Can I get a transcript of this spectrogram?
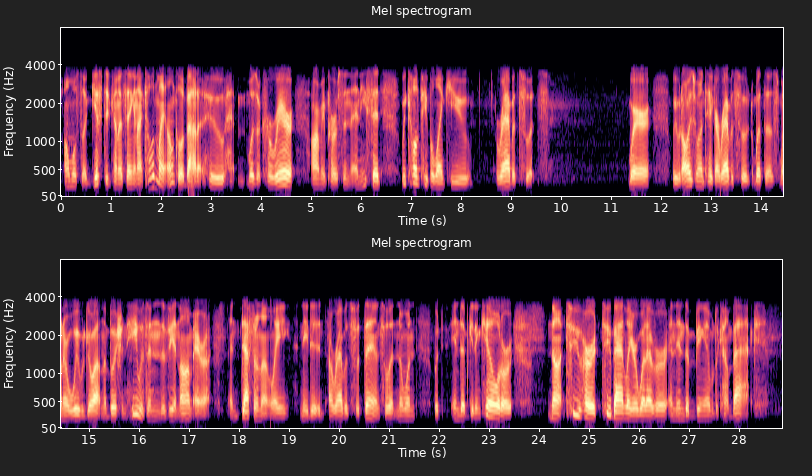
almost a gifted kind of thing. And I told my uncle about it, who was a career Army person, and he said, We called people like you rabbit's foots, where we would always want to take our rabbit's foot with us whenever we would go out in the bush. And he was in the Vietnam era and definitely needed a rabbit's foot then so that no one would end up getting killed or not too hurt too badly or whatever and end up being able to come back.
